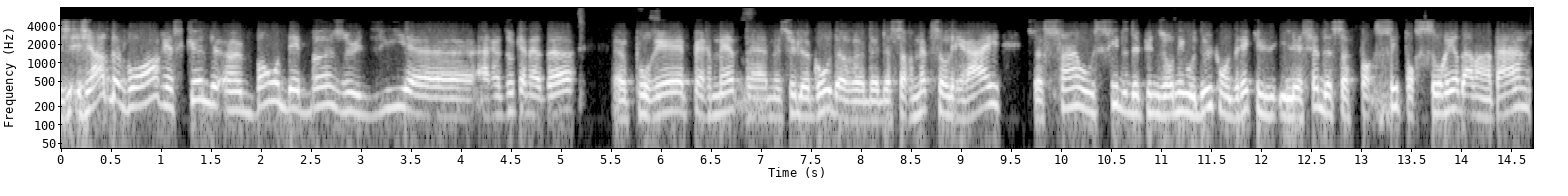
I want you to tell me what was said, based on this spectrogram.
j'ai hâte de voir, est-ce qu'un bon débat jeudi à Radio-Canada euh, pourrait permettre à M. Legault de, se remettre sur les rails? Je sens aussi depuis une journée ou deux qu'on dirait qu'il essaie de se forcer pour sourire davantage,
